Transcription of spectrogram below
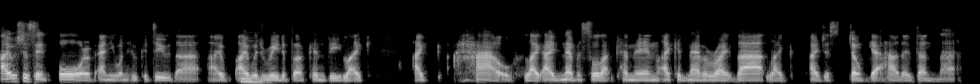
I was just in awe of anyone who could do that. I, I would mm. read a book and be like, I how? Like I never saw that come in. I could never write that. Like I just don't get how they've done that.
